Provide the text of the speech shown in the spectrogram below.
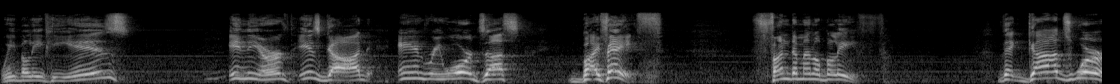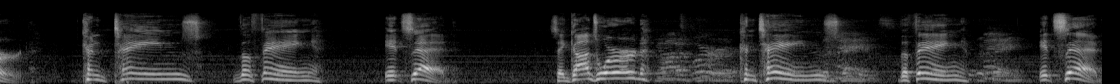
we believe he is mm -hmm. in the earth is God and rewards us by faith. Fundamental belief that God's Word contains the thing it said say God's Word, God's word contains, contains, the thing, the thing it said.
